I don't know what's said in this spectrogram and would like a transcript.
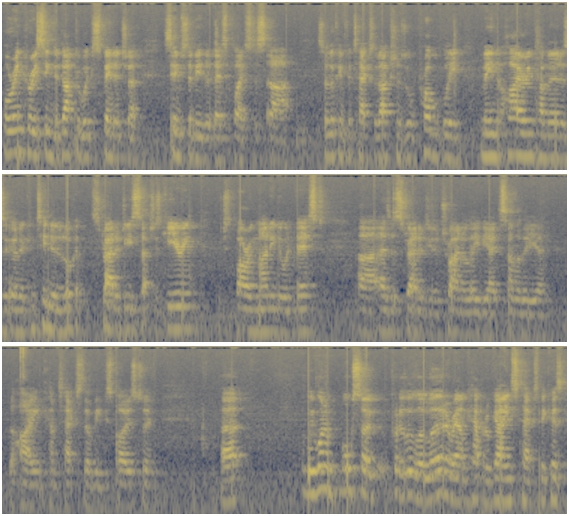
or increasing deductible expenditure seems to be the best place to start. So looking for tax deductions will probably mean that higher income earners are going to continue to look at strategies such as gearing, which is borrowing money to invest, uh, as a strategy to try and alleviate some of the uh, the high income tax they'll be exposed to. Uh, we want to also put a little alert around capital gains tax because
